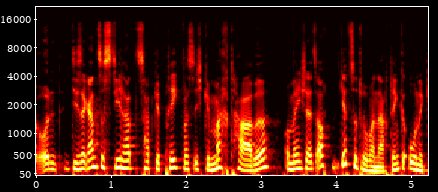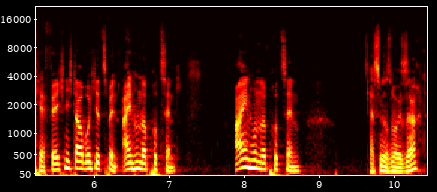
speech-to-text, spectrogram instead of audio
und dieser ganze Stil hat, hat geprägt, was ich gemacht habe. Und wenn ich da jetzt auch jetzt so drüber nachdenke, ohne Kev wäre ich nicht da, wo ich jetzt bin. 100 Prozent. 100 Prozent. Hast du mir das mal gesagt?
